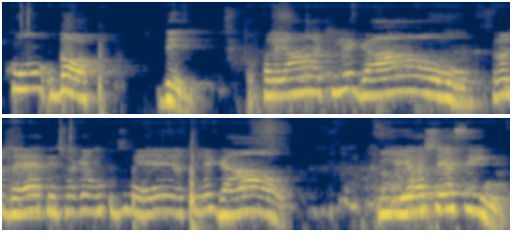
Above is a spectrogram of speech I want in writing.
com dó dele. Eu falei, ah, que legal, projeto, a gente vai ganhar muito dinheiro, que legal. E eu achei assim,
